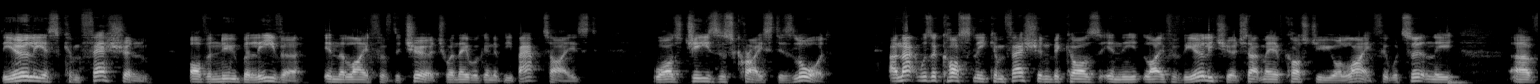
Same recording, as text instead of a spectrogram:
the earliest confession of a new believer in the life of the church when they were going to be baptized was Jesus Christ is Lord. And that was a costly confession because in the life of the early church, that may have cost you your life. It would certainly have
